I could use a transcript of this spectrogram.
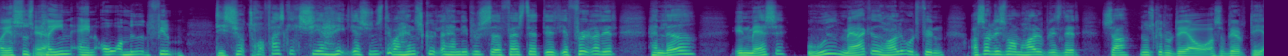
Og jeg synes, Ja. Plane er en overmiddel film. Det så, tror jeg faktisk ikke, siger helt. Jeg synes, det var hans skyld, at han lige pludselig sidder fast der. Det, jeg føler lidt, han lavede en masse udmærkede Hollywood-film, og så er det ligesom om Hollywood blev sådan lidt, så nu skal du derover, og så bliver du der.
